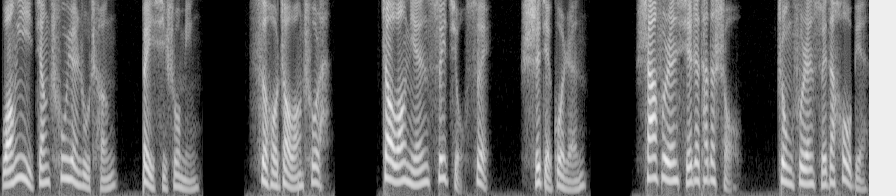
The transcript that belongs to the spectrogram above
王毅将出院入城背细说明。伺候赵王出来。赵王年虽九岁，时节过人。沙夫人携着他的手，众夫人随在后边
